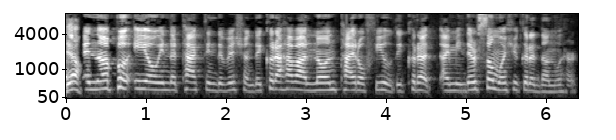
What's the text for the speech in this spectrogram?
yeah. And not put Io in the tag team division. They could have a non-title feud. They could have. I mean, there's so much you could have done with her.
